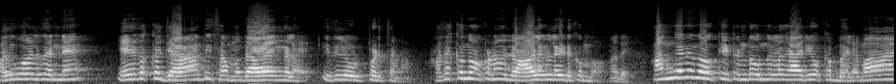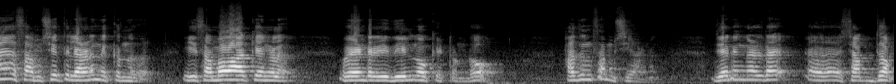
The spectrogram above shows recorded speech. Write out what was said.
അതുപോലെ തന്നെ ഏതൊക്കെ ജാതി സമുദായങ്ങളെ ഇതിൽ ഉൾപ്പെടുത്തണം. അതൊക്കെ നോക്കണമല്ലോ ആളുകളെ എടുക്കുമ്പോൾ അതെ. അങ്ങനെ നോക്കിയിട്ടുണ്ടോ എന്നുള്ള കാര്യമൊക്കെ ബലമായ സംശയത്തിലാണ് നിൽക്കുന്നത്. ഈ സമവാക്യങ്ങൾ വേണ്ട രീതിയിൽ നോക്കിയിട്ടുണ്ടോ? അതും സംശയമാണ്. ജനങ്ങളുടെ ശബ്ദം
